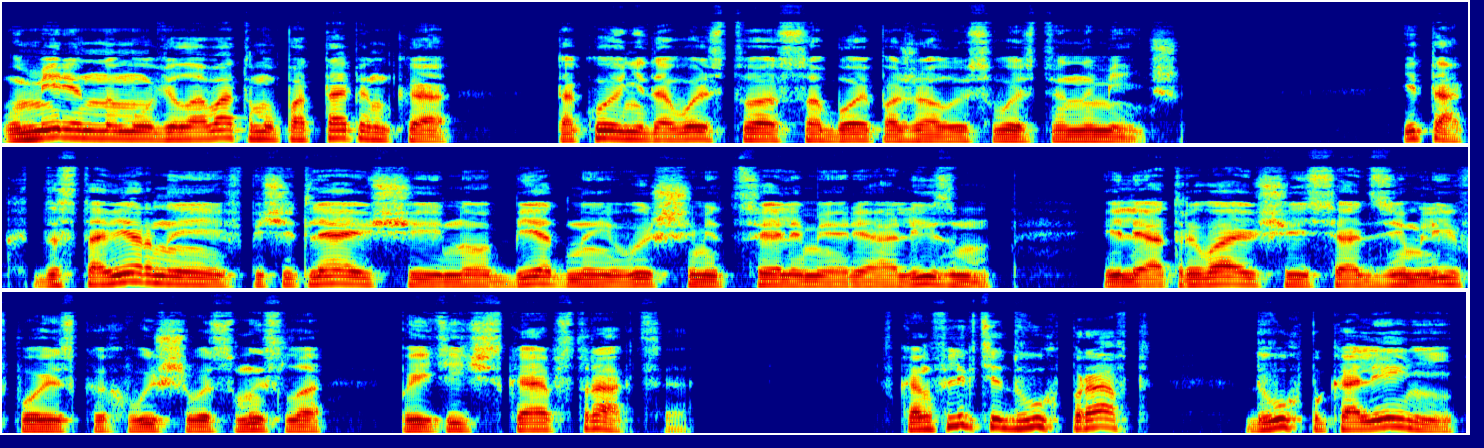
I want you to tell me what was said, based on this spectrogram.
Умеренному, виловатому Потапенко такое недовольство собой, пожалуй, свойственно меньше. Итак, достоверный, впечатляющий, но бедный высшими целями реализм или отрывающийся от земли в поисках высшего смысла поэтическая абстракция. В конфликте двух правд, двух поколений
